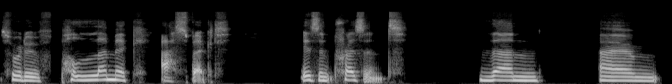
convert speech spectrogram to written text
sort of polemic aspect isn't present, then um,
